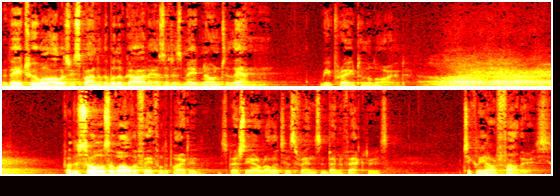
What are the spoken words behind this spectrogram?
they too will always respond to the will of God as it is made known to them we pray to the Lord. Lord For the souls of all the faithful departed, especially our relatives, friends, and benefactors, particularly our fathers,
